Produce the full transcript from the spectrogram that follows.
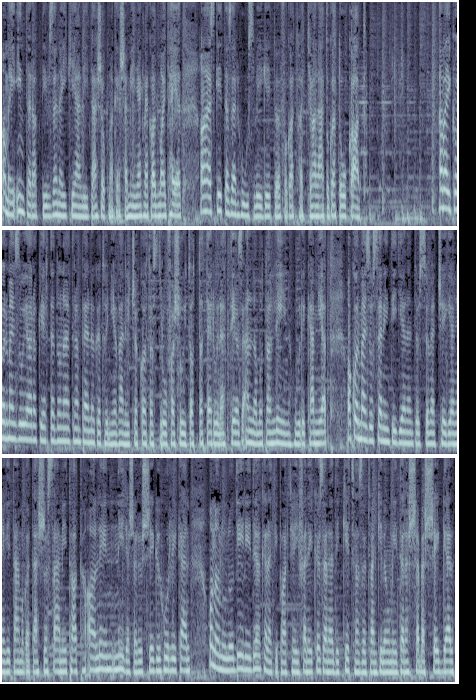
amely interaktív zenei kiállításoknak, eseményeknek ad majd helyet. A ház 2020 végétől fogadhatja a látogatókat साथ Hawaii kormányzója arra kérte Donald Trump elnököt, hogy nyilvánítsa katasztrófa sújtotta területté az államot a Lane hurrikán miatt. A kormányzó szerint így jelentős szövetségi anyagi támogatásra számíthat. A Lane négyes erősségű hurrikán Honolulu déli délkeleti partjai felé közeledik 250 kilométeres sebességgel.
